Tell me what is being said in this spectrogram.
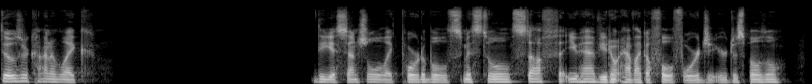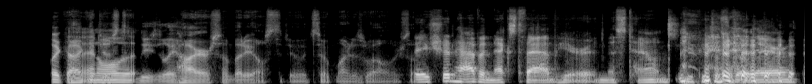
those are kind of like the essential, like portable Smith's tool stuff that you have. You don't have like a full forge at your disposal. Like I Uh, could just the- easily hire somebody else to do it, so might as well or something. They should have a next fab here in this town. You could just go there.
